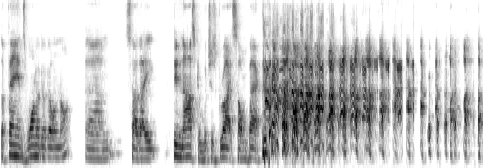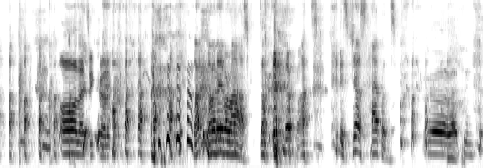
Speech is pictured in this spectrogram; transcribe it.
the fans wanted it or not. Um, so they didn't ask him, which is great. So I'm back. oh, that's incredible. don't, don't, ever ask. Don't ever ask. It just happens. oh, that's insane.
